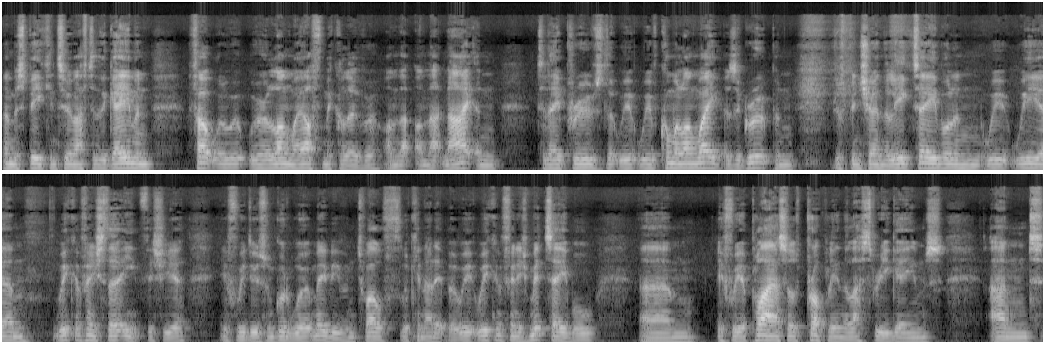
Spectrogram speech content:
remember speaking to him after the game, and felt we were, we were a long way off Mickleover on that on that night, and today proves that we, we've come a long way as a group and just been shown the league table. And we we um, we can finish 13th this year if we do some good work, maybe even 12th looking at it, but we, we can finish mid-table um, if we apply ourselves properly in the last three games and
